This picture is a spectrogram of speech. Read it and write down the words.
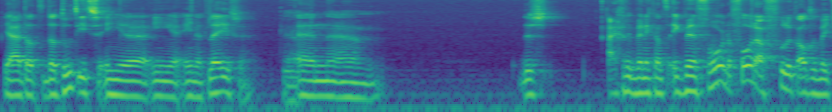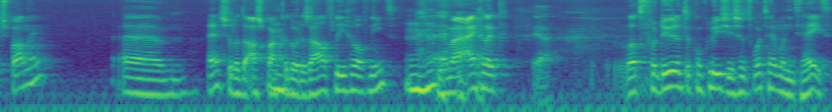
ja, dat, dat doet iets in, je, in, je, in het lezen. Ja. En um, dus eigenlijk ben ik aan het... Ik ben voor, vooraf voel ik altijd een beetje spanning. Um, hè, zullen de asbakken door de zaal vliegen of niet? Mm -hmm. maar eigenlijk, ja. wat voortdurend de conclusie is... het wordt helemaal niet heet.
